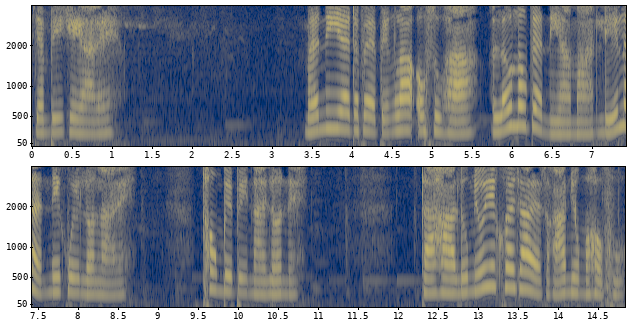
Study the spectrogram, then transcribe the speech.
ပြန်ပေးခဲ့ရတယ်မန်နီရဲ့တပည့်ဘင်္ဂလားအုပ်စုဟာအလုပ်လုပ်တဲ့နေရာမှာလေးလံနှေးကွေးလွန်လာတယ်ထုံပေးပေးနိုင်လွန်းတယ်ဒါဟာလူမျိုးရေးခွဲခြားတဲ့စကားမျိုးမဟုတ်ဘူး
